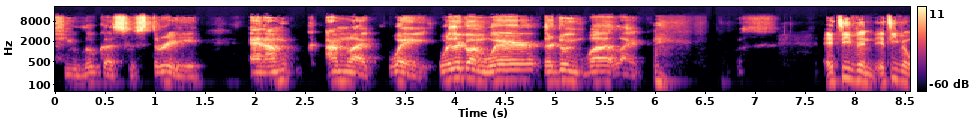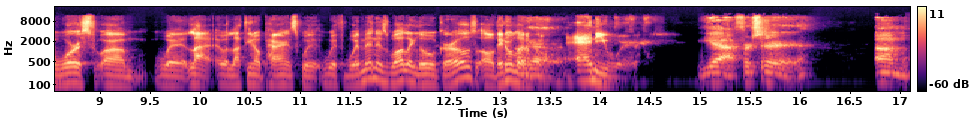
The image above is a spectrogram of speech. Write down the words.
nephew Lucas, who's three, and I'm I'm like, wait, where they're going? Where they're doing what? Like, It's even it's even worse um, with La- with Latino parents with with women as well, like little girls. Oh, they don't let Oh, them go anywhere. Yeah, for sure. Um,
